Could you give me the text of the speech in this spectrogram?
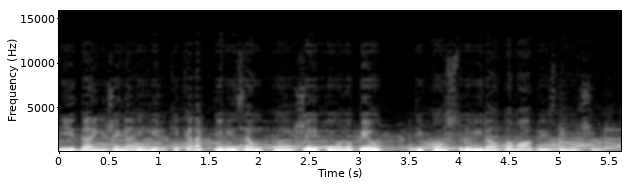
e da engenharia que caracterizam um jeito europeu de construir automóveis de luxo.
